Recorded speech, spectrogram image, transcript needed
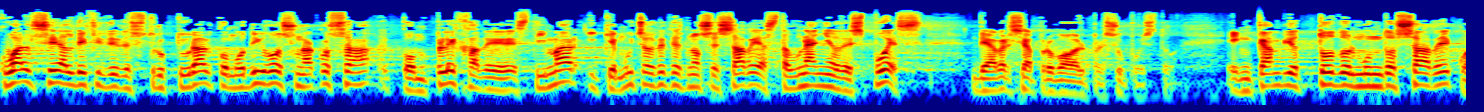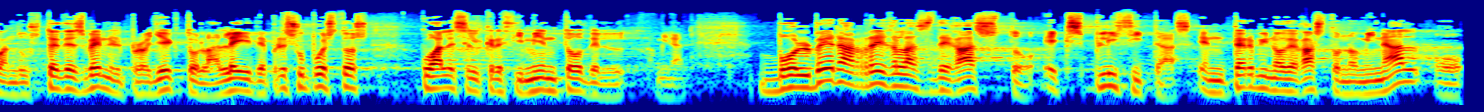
Cuál sea el déficit estructural, como digo, es una cosa compleja de estimar y que muchas veces no se sabe hasta un año después de haberse aprobado el presupuesto. En cambio, todo el mundo sabe, cuando ustedes ven el proyecto, la ley de presupuestos, cuál es el crecimiento del nominal. Volver a reglas de gasto explícitas en términos de gasto nominal o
